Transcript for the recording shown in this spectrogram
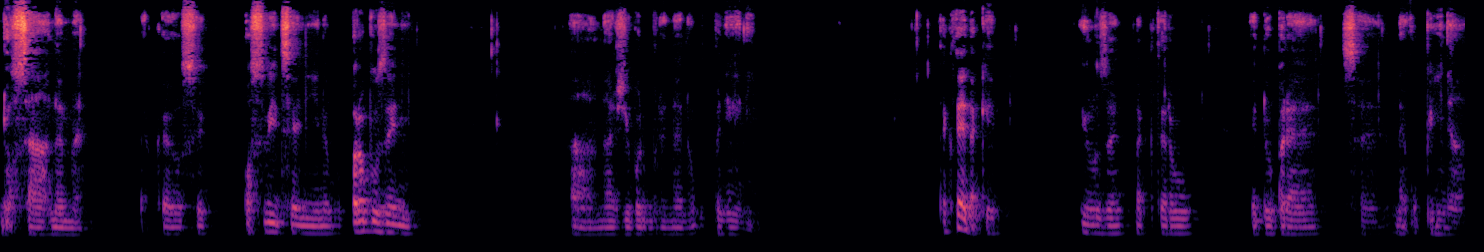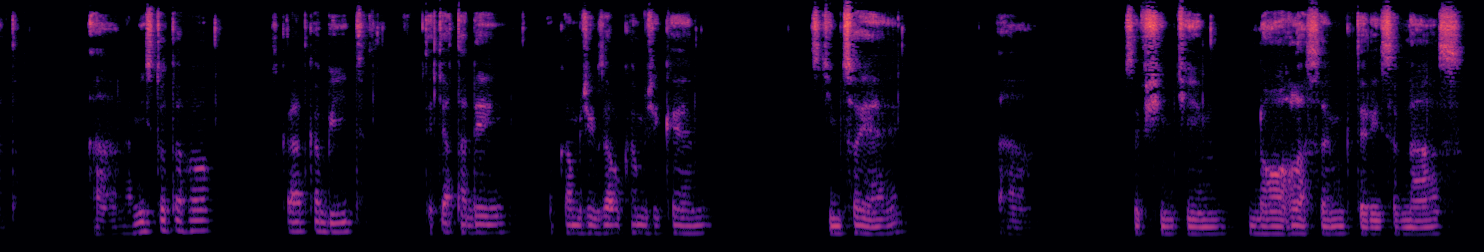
dosáhneme jakéhosi osvícení nebo probuzení a náš život bude najednou úplně jiný. Tak to je taky iluze, na kterou je dobré se neupínat. A namísto toho zkrátka být teď a tady, okamžik za okamžikem, s tím, co je a se vším tím mnohohlasem, který se v nás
